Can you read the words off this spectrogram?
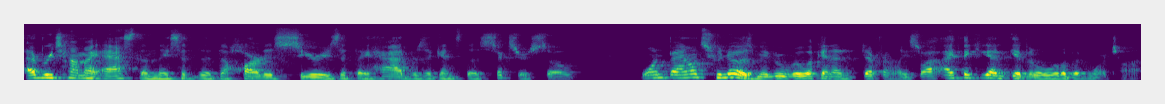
every time I asked them, they said that the hardest series that they had was against those Sixers. So one bounce, who knows? Maybe we're looking at it differently. So I, I think you got to give it a little bit more time.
